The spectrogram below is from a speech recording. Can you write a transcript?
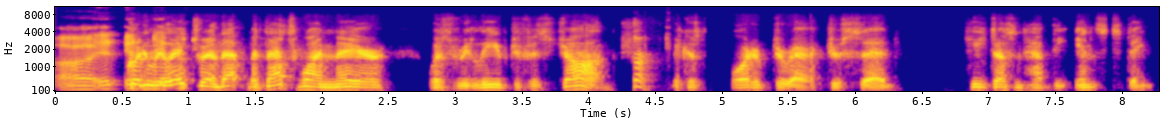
Uh, it couldn't it, relate to it. That, but that's why Mayer was relieved of his job. Sure. Because the board of directors said he doesn't have the instincts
